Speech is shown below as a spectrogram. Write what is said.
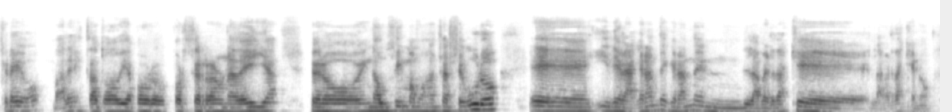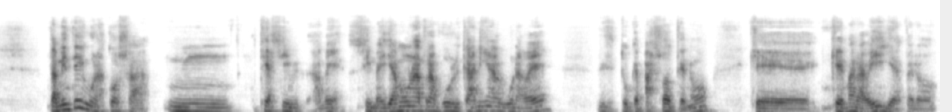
creo, ¿vale? Está todavía por, cerrar una de ellas, pero en Gaucín vamos a estar seguros. Eh, y de las grandes, grandes, la verdad es que, la verdad es que no. También te digo una cosa, mm, que así, a ver, si me llama una Transvulcania alguna vez, dices tú qué pasote, ¿no? Qué, qué maravilla, pero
